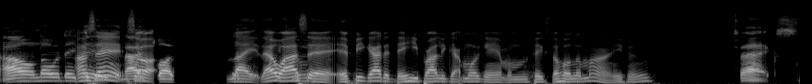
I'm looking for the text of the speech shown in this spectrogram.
I don't know what they I'm did. saying, and I so- applaud- like that's why I said if he got it, then he probably got more game. I'm gonna fix the hole in mine. You feel me? facts.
